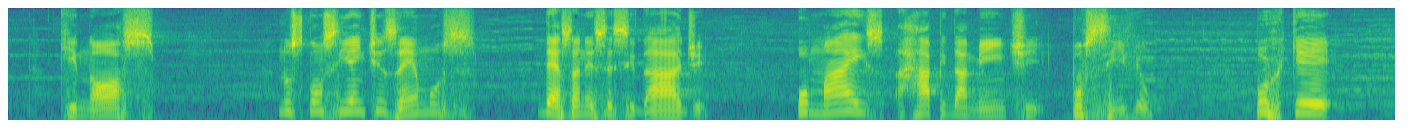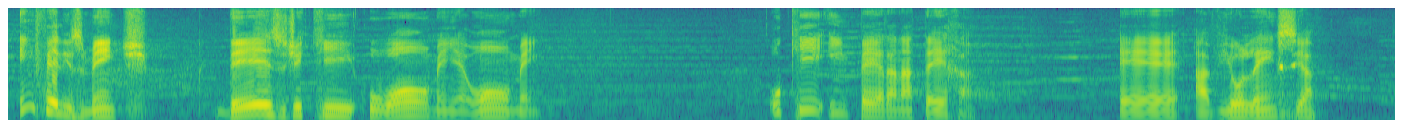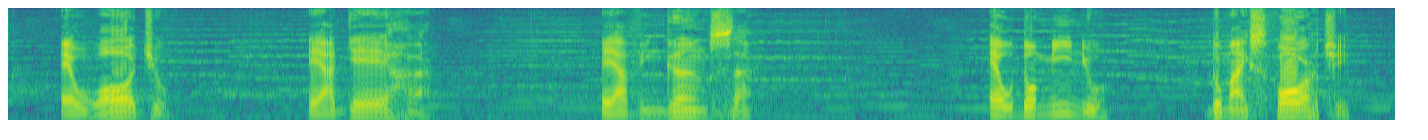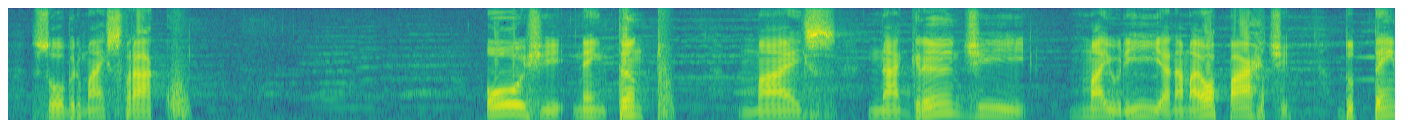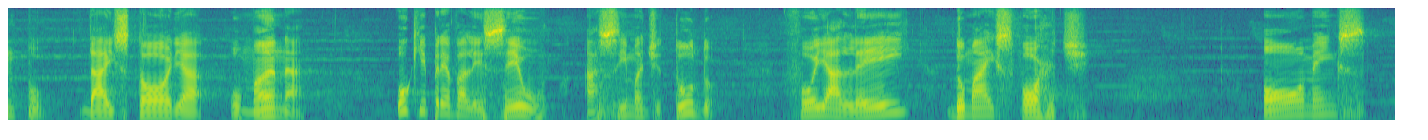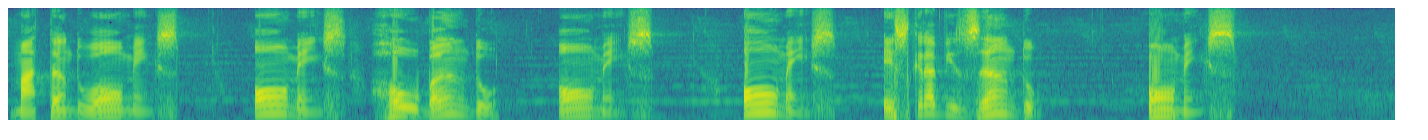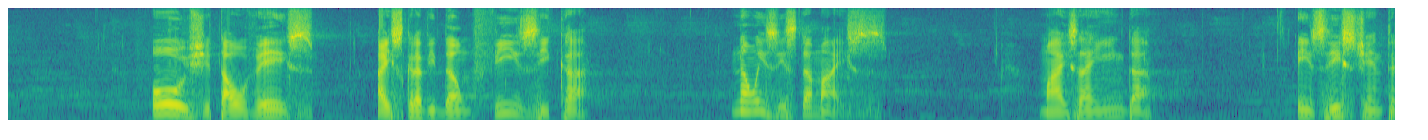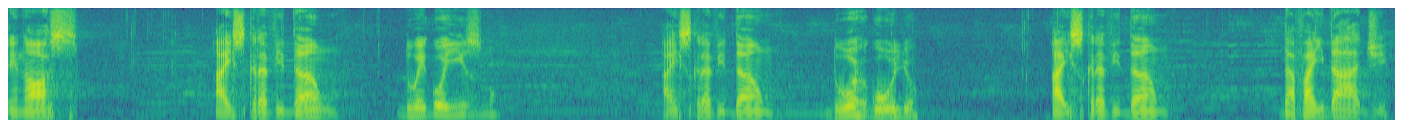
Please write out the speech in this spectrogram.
que nós nos conscientizemos dessa necessidade o mais rapidamente possível, porque, infelizmente, desde que o homem é homem, o que impera na terra é a violência, é o ódio, é a guerra, é a vingança, é o domínio do mais forte sobre o mais fraco. Hoje, nem tanto, mas na grande maioria, na maior parte do tempo da história humana, o que prevaleceu acima de tudo foi a lei do mais forte. Homens matando homens, homens roubando homens, homens escravizando homens. Hoje, talvez, a escravidão física não exista mais, mas ainda existe entre nós a escravidão do egoísmo, a escravidão do orgulho, a escravidão da vaidade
